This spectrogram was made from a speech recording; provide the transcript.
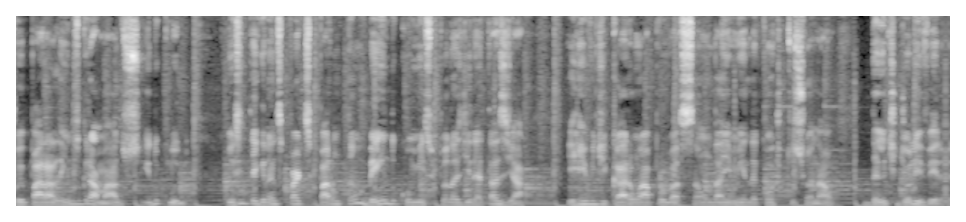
foi para além dos gramados e do clube. E os integrantes participaram também do comício pelas diretas já e reivindicaram a aprovação da emenda constitucional Dante de Oliveira,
